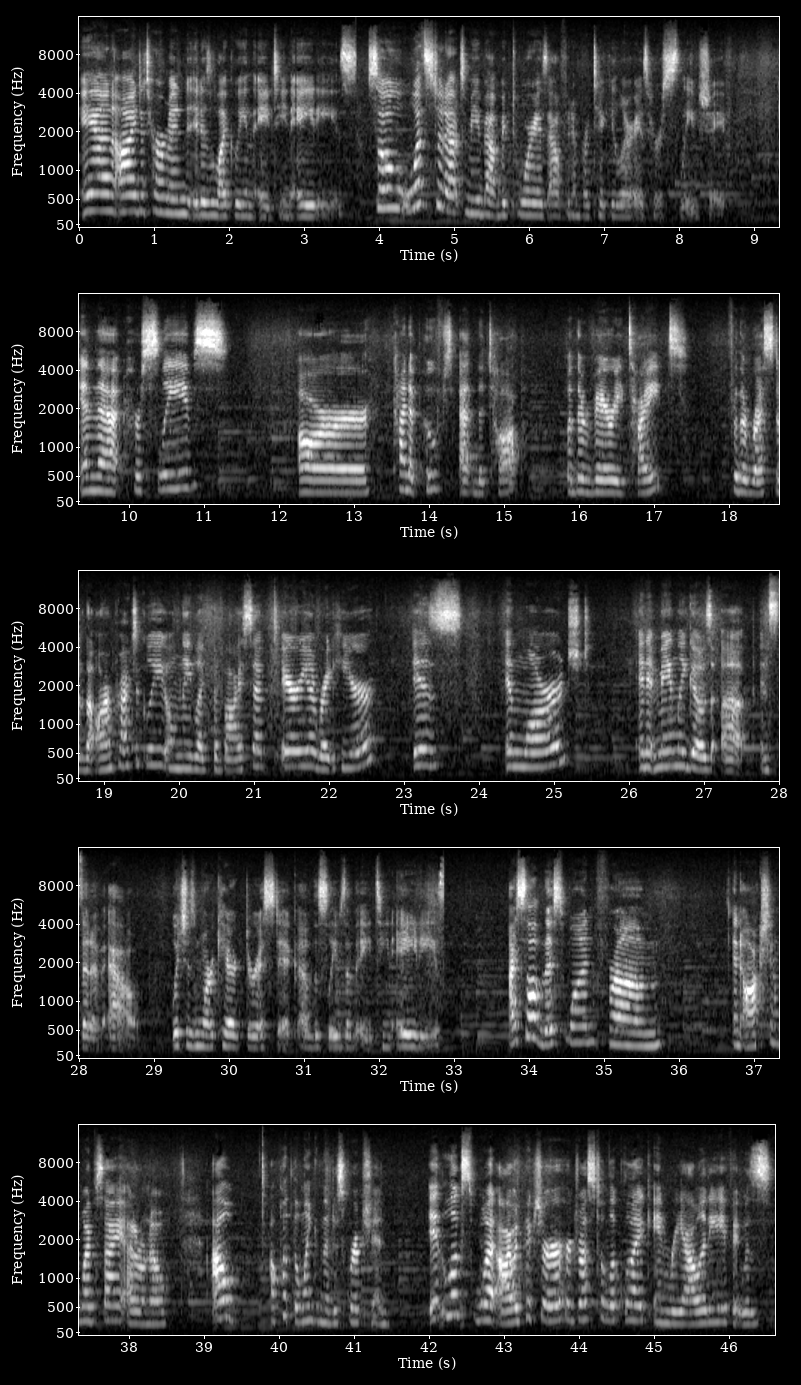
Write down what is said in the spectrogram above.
And I determined it is likely in the 1880s. So what stood out to me about Victoria's outfit in particular is her sleeve shape. And that her sleeves are kind of poofed at the top, but they're very tight for the rest of the arm practically. Only like the bicep area right here is enlarged and it mainly goes up instead of out, which is more characteristic of the sleeves of the 1880s. I saw this one from an auction website, I don't know. I'll I'll put the link in the description. It looks what I would picture her dress to look like in reality if it was,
